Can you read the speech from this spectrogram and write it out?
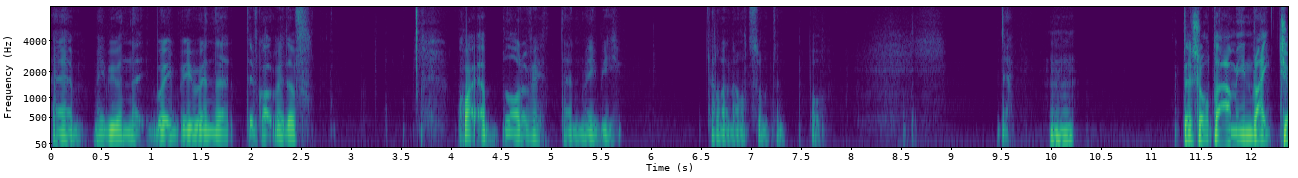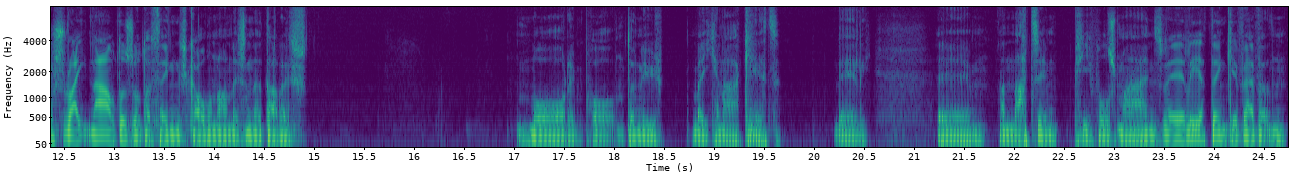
um, maybe when the maybe when the they've got rid of quite a lot of it, then maybe they'll announce something. But Mhm. There's other, I mean, right, just right now, there's other things going on, isn't there? That is more important than who's making our kit, really. Um, and that's in people's minds, really. I think if Everton,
